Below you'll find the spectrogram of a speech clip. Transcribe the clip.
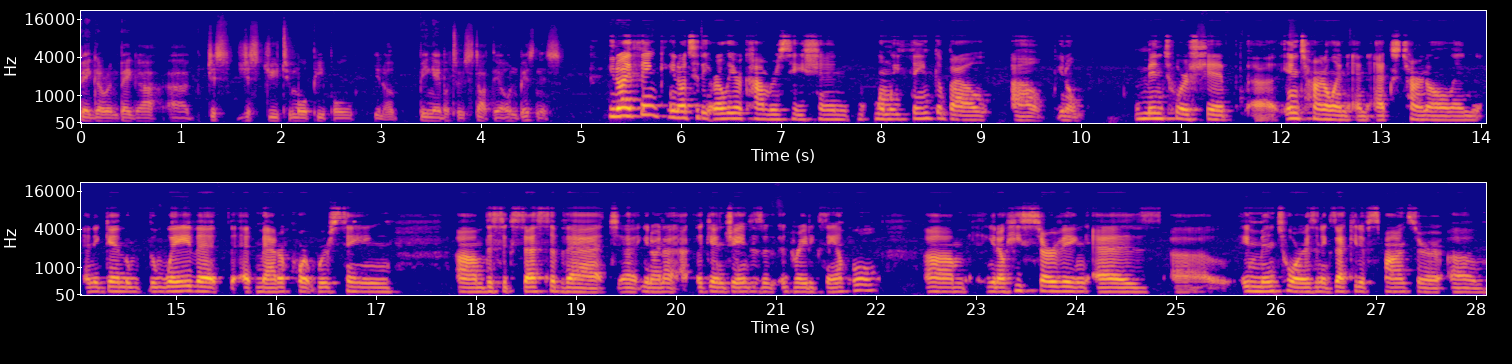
bigger and bigger, uh, just just due to more people, you know, being able to start their own business. You know, I think you know to the earlier conversation when we think about uh, you know mentorship, uh, internal and, and external, and and again the, the way that at Matterport we're seeing um, the success of that. Uh, you know, and I, again James is a, a great example. Um, you know, he's serving as uh, a mentor, as an executive sponsor of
